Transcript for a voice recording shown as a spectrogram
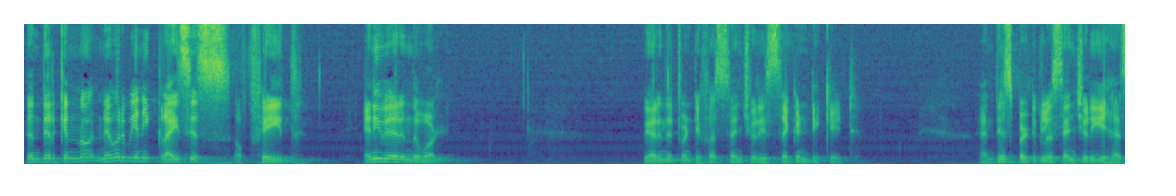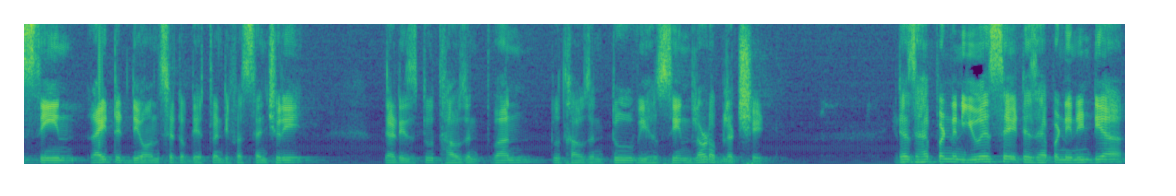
then there can no, never be any crisis of faith anywhere in the world. We are in the 21st century's second decade. And this particular century has seen, right at the onset of the 21st century, that is 2001, 2002, we have seen a lot of bloodshed. It has happened in USA, it has happened in India,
